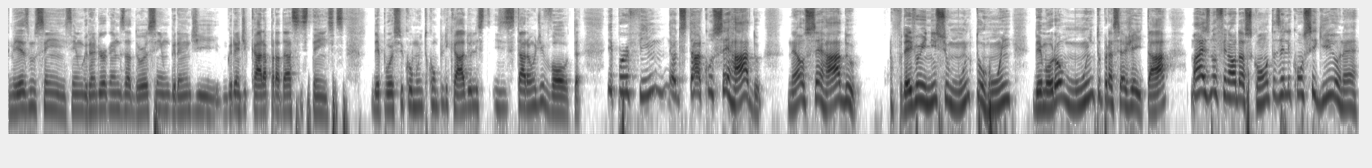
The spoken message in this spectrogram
mesmo sem, sem um grande organizador, sem um grande, um grande cara para dar assistências. Depois ficou muito complicado, eles estarão de volta. E por fim, eu destaco o Cerrado, né? O Cerrado teve um início muito ruim, demorou muito para se ajeitar, mas no final das contas ele conseguiu, né?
